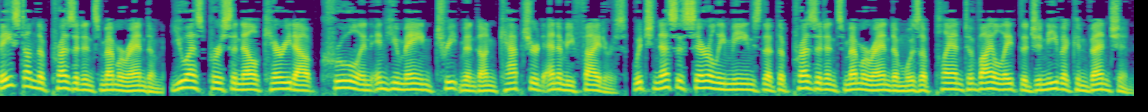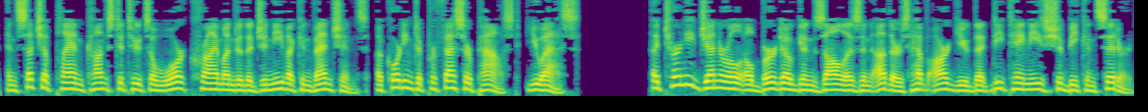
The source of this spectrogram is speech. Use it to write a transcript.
Based on the President's memorandum, U.S. personnel carried out cruel and inhumane treatment on captured enemy fighters, which necessarily means that the President's memorandum was a plan to violate the Geneva Convention, and such a plan constitutes a war crime under the Geneva Conventions, according to Professor Paust, U.S. Attorney General Alberto Gonzales and others have argued that detainees should be considered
